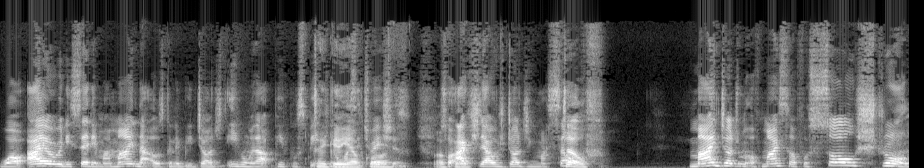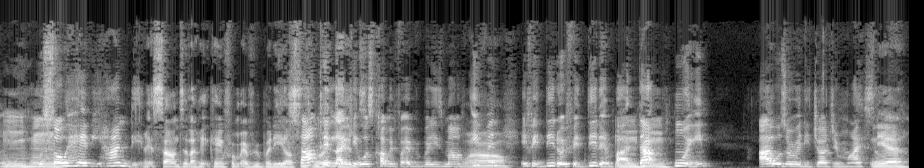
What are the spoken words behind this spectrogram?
Well, I already said in my mind that I was going to be judged, even without people speaking Taking on my it, course. situation. So course. actually, I was judging myself. Self. My judgment of myself was so strong, Mhm. was so heavy-handed. It sounded like it came from everybody It else. sounded like did. it was coming from everybody's mouth, Wow. even if it did or if it didn't. But at that Mhm. point, I was already judging myself. Yeah.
